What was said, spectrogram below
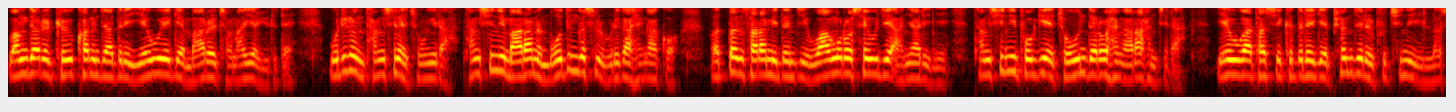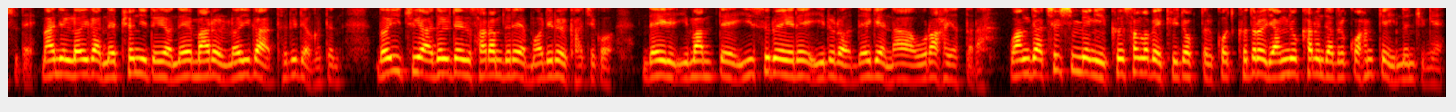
왕자를 교육하는 자들이 예후에게 말을 전하여 이르되 우리는 당신의 종이라. 당신이 말하는 모든 것을 우리가 행하고 어떤 사람이든지 왕으로 세우지 아니하리니 당신이 보기에 좋은 대로 행하라 한지라 예후가 다시 그들에게 편지를 붙이니 일러수되 만일 너희가 내 편이 되어 내 말을 너희가 들으려거든 너희 주의 아들 된 사람들의 머리를 가지고 내일 이맘때 이스라엘에 이르러 내게 나아오라 하였더라. 왕자 70명이 그 성읍의 귀족들 곧 그들을 양육하는 자들과 함께 있는 중에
